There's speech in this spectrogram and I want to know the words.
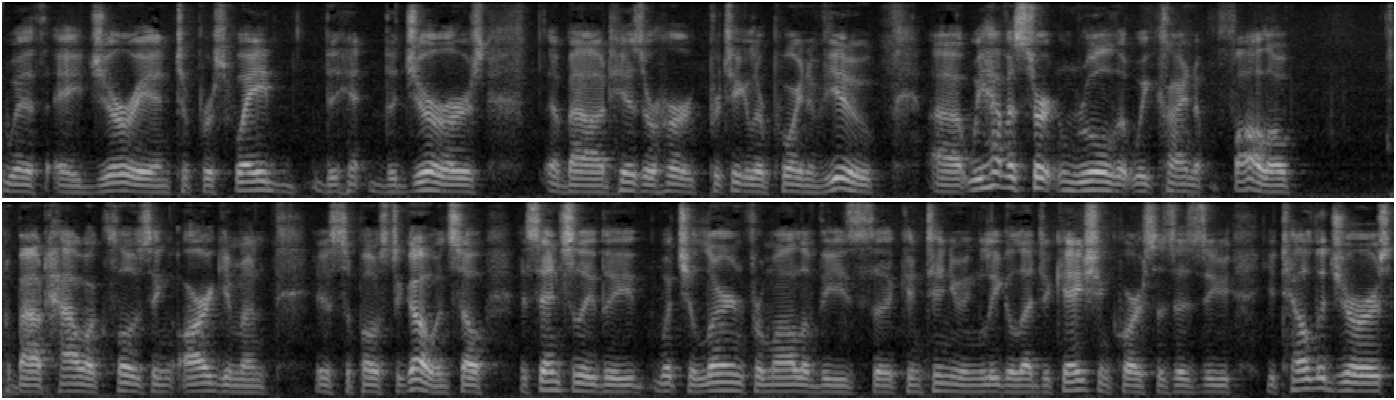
with a jury and to persuade the, the jurors about his or her particular point of view, uh, we have a certain rule that we kind of follow about how a closing argument is supposed to go. And so essentially the what you learn from all of these uh, continuing legal education courses is you, you tell the jurors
